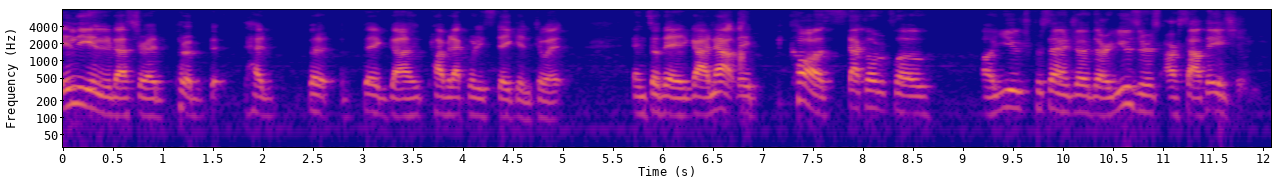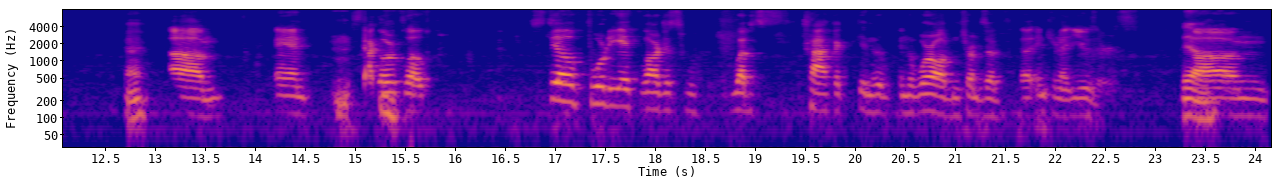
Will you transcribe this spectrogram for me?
Indian investor had put a had put a big uh, private equity stake into it, and so they had gotten out. They because Stack Overflow, a huge percentage of their users are South Asian. Okay. Um, and Stack Overflow, still 48th largest web traffic in the in the world in terms of uh, internet users. Yeah, Um,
